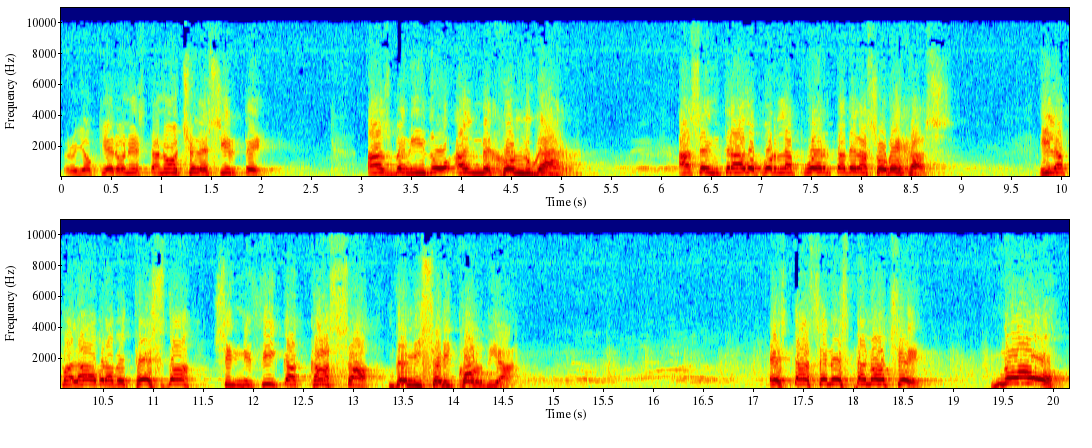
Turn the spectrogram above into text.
Pero yo quiero en esta noche decirte, has venido al mejor lugar. Has entrado por la puerta de las ovejas y la palabra Bethesda significa casa de misericordia. Estás en esta noche, no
